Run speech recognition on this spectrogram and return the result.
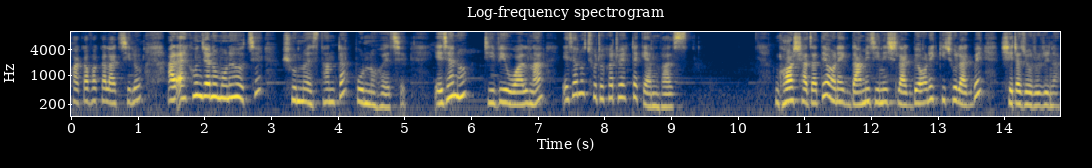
ফাঁকা ফাঁকা লাগছিল আর এখন যেন মনে হচ্ছে শূন্য স্থানটা পূর্ণ হয়েছে। এ যেন টিভি ওয়াল না এ যেন ছোটোখাটো একটা ক্যানভাস। ঘর সাজাতে অনেক দামি জিনিস লাগবে, অনেক কিছু লাগবে, সেটা জরুরি না।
